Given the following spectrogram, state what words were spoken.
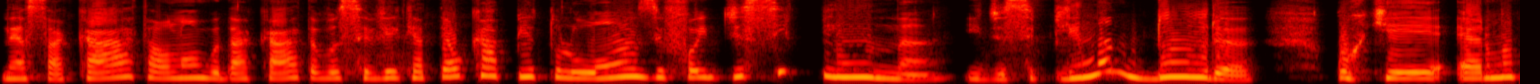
nessa carta, ao longo da carta, você vê que até o capítulo 11 foi disciplina, e disciplina dura, porque era uma,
